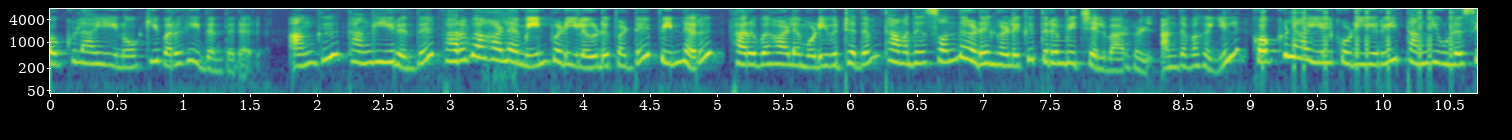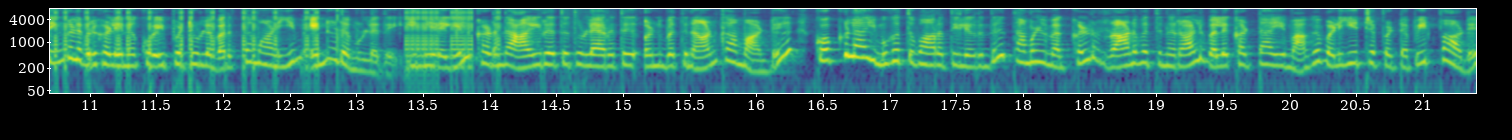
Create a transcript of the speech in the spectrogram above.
கொக்குளாயை நோக்கி வருகை தந்தனர். அங்கு தங்கியிருந்து பருவகால மீன்பிடியில் ஈடுபட்டு பின்னர் பருவகால முடிவு பெற்றதும் தமது சொந்த இடங்களுக்கு திரும்பிச் செல்வார்கள். அந்த வகையில் கொக்குலாயில் குடியேறி தங்கியுள்ள சிங்களவர்கள் என குறிப்பிட்டுள்ள வர்த்தமானியும் என்னிடம் உள்ளது. இந்நிலையில் கடந்த ஆயிரத்து தொள்ளாயிரத்து எண்பத்தி நான்காம் ஆண்டு கொக்குலாய் முகத்துவாரத்திலிருந்து தமிழ் மக்கள் ராணுவத்தினரால் வலுக்கட்டாயமாக வெளியேற்றப்பட்ட பிற்பாடு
